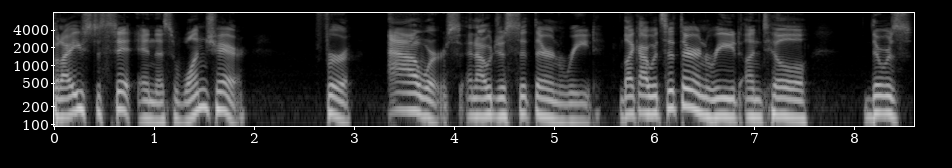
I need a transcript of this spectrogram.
but I used to sit in this one chair for hours and I would just sit there and read. Like I would sit there and read until there was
